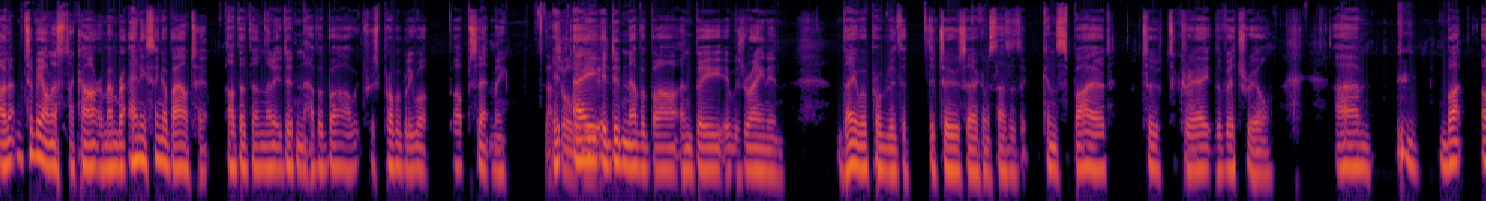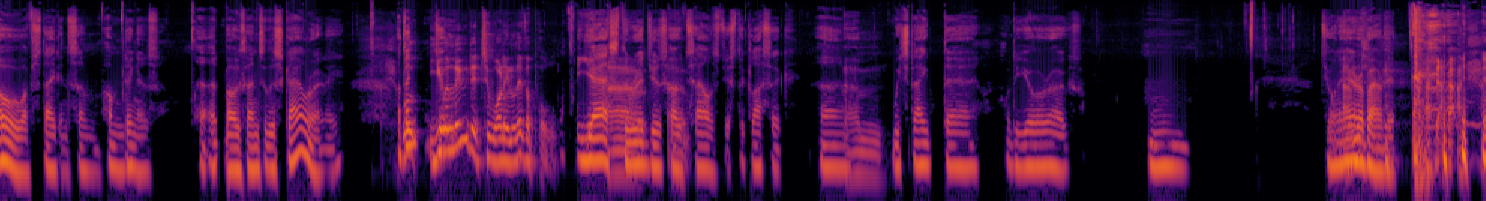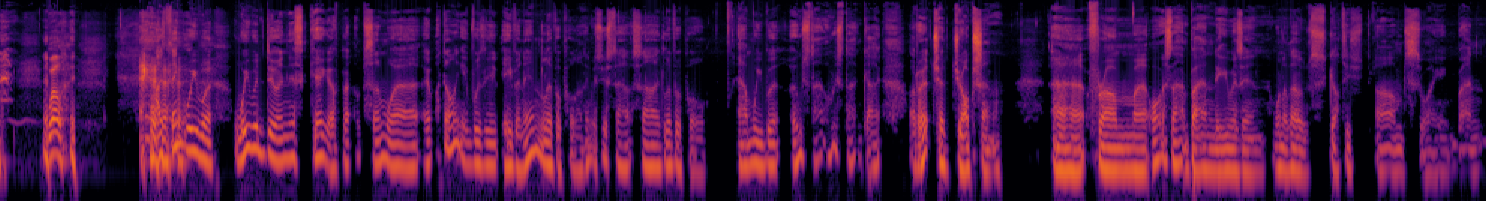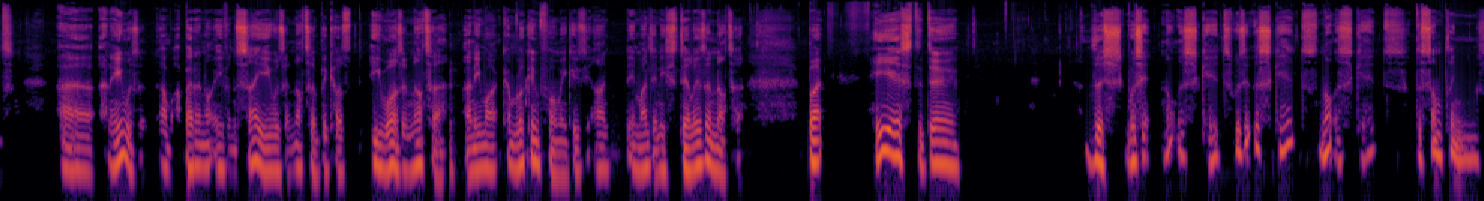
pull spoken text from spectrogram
and to be honest, I can't remember anything about it other than that it didn't have a bar, which was probably what upset me. That's It, all. a, needed. it didn't have a bar, and B, it was raining. They were probably the, the two circumstances that conspired to, to create the vitriol. Um, but, oh, I've stayed in some humdingers at, at both ends of the scale, really. I well, think, you alluded to one in Liverpool. yes, the uh, Ridges um, Hotel is just a classic. Um, Um, we stayed there with the Euros. Hmm. Do you want to hear about it? well, I think we were we were doing this gig up, up somewhere. I don't think it was even in Liverpool. I think it was just outside Liverpool. And we were who's that? Who's that guy? Richard Jobson uh, from uh, what was that band he was in? One of those Scottish arm swaying bands. Uh, and he was, I better not even say he was a nutter because he was a nutter and he might come looking for me because I imagine he still is a nutter. But he used to do this, was it not the skids? Was it the skids? Not the skids. The somethings.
